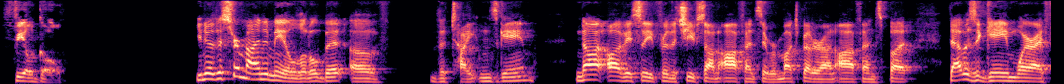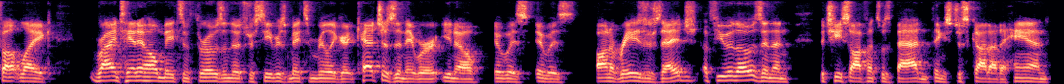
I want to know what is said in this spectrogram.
field goal. You know, this reminded me a little bit of the Titans game. Not obviously for the Chiefs on offense, they were much better on offense, but that was a game where I felt like Ryan Tannehill made some throws and those receivers made some really great catches, and they were, you know, it was it was on a razor's edge, a few of those, and then the Chiefs offense was bad and things just got out of hand.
